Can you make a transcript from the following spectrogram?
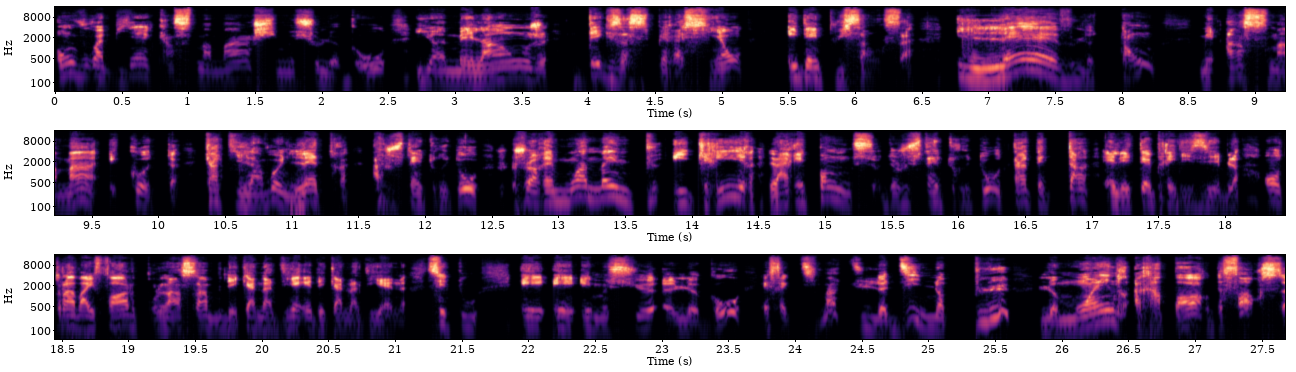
on voit bien qu'en ce moment, chez M. Legault, il y a un mélange d'exaspération et d'impuissance. Il lève le ton, mais en ce moment, écoute, quand il envoie une lettre à Justin Trudeau, j'aurais moi-même pu écrire la réponse de Justin Trudeau tant et tant elle était prévisible. On travaille fort pour l'ensemble des Canadiens et des Canadiennes, c'est tout. Et, et, et Monsieur Legault, effectivement, tu le dis, n'a plus le moindre rapport de force.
